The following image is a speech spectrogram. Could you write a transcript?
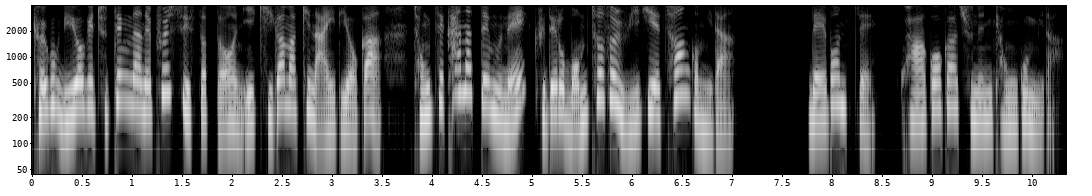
결국 뉴욕의 주택난을 풀 수 있었던 이 기가 막힌 아이디어가 정책 하나 때문에 그대로 멈춰설 위기에 처한 겁니다. 네 번째, 과거가 주는 경고입니다.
